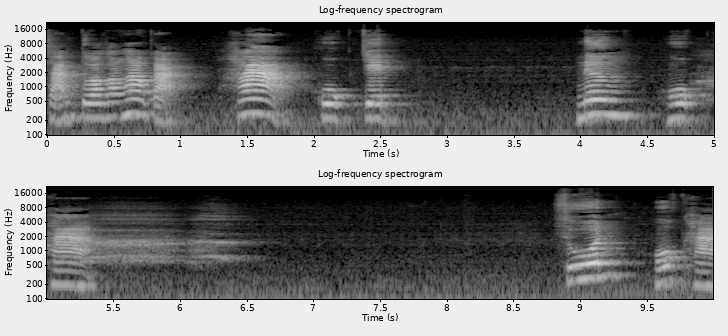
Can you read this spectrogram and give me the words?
สามตัวของเฮากะห้าหกเจ็ดหนึ่งหกห้าศูนย์หกห้า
